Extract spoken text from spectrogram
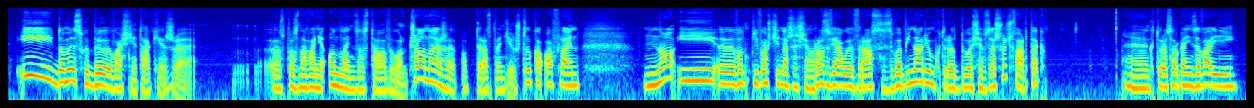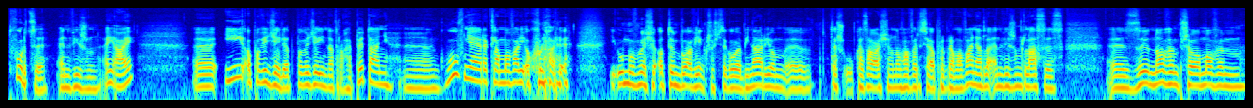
I domysły były właśnie takie, że rozpoznawanie online zostało wyłączone, że od teraz będzie już tylko offline. No i y, wątpliwości nasze się rozwiały wraz z webinarium, które odbyło się w zeszły czwartek, y, które zorganizowali twórcy Envision AI i opowiedzieli, odpowiedzieli na trochę pytań. E, głównie reklamowali okulary i umówmy się, o tym była większość tego webinarium. E, też ukazała się nowa wersja oprogramowania dla Envision Glasses e, z nowym przełomowym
